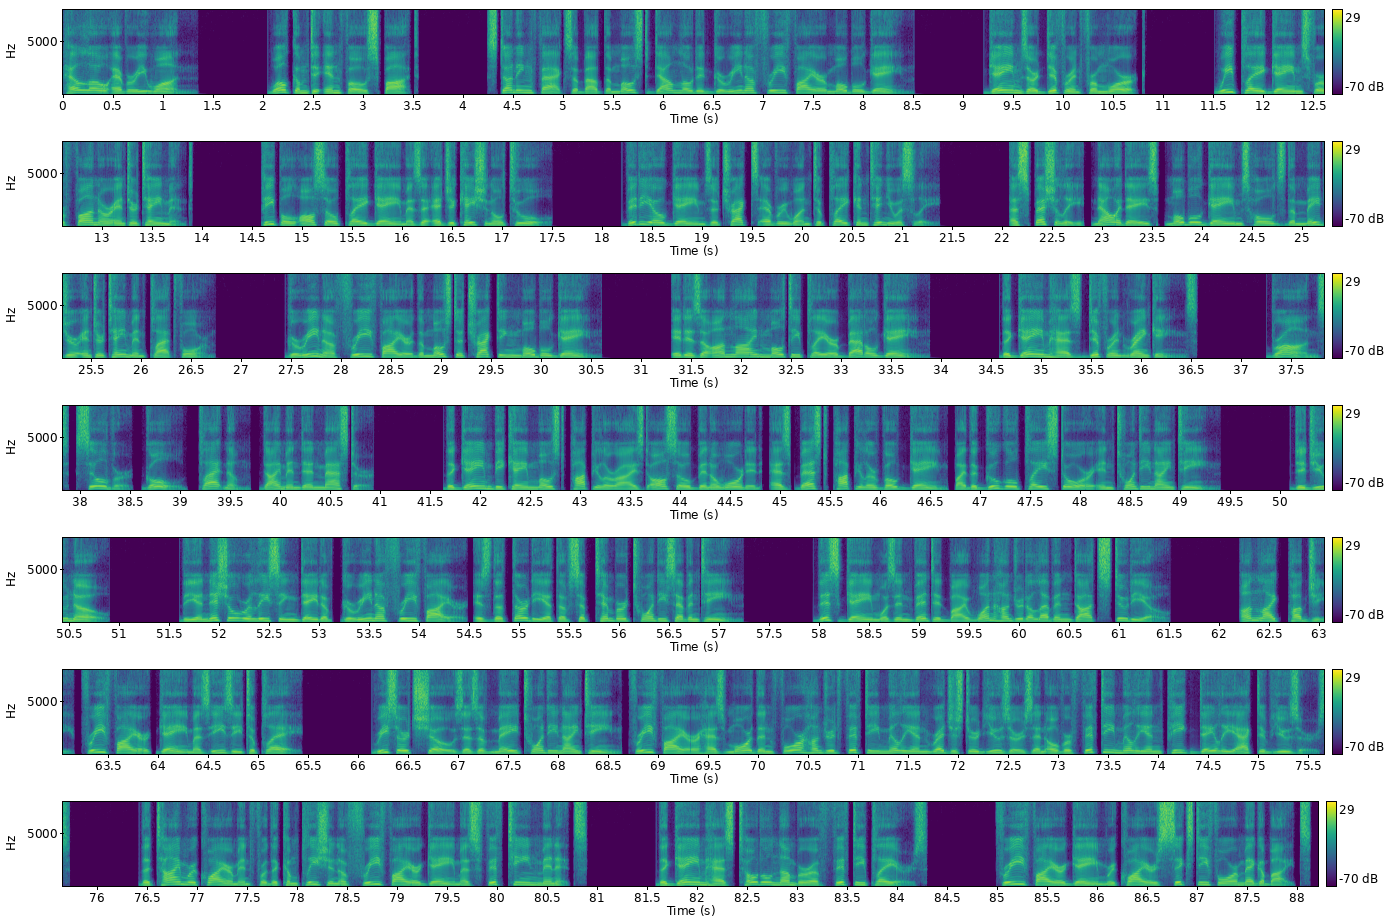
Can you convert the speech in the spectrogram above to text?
Hello everyone. Welcome to Info Spot. Stunning facts about the most downloaded Garena Free Fire mobile game. Games are different from work. We play games for fun or entertainment. People also play game as a educational tool. Video games attracts everyone to play continuously. Especially, nowadays, mobile games holds the major entertainment platform. Garena Free Fire the most attracting mobile game. It is a online multiplayer battle game. The game has different rankings. Bronze, Silver, Gold, Platinum, Diamond and Master. The game became most popularized also been awarded, as Best Popular Vote Game by the Google Play Store in 2019. Did you know? The initial releasing date of Garena Free Fire is the 30th of September 2017. This game was invented by 111 Dot Studio. Unlike PUBG, Free Fire game is easy to play. Research shows as of May 2019, Free Fire has more than 450 million registered users and over 50 million peak daily active users. The time requirement for the completion of Free Fire game is 15 minutes. The game has total number of 50 players. Free Fire game requires 64 megabytes.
